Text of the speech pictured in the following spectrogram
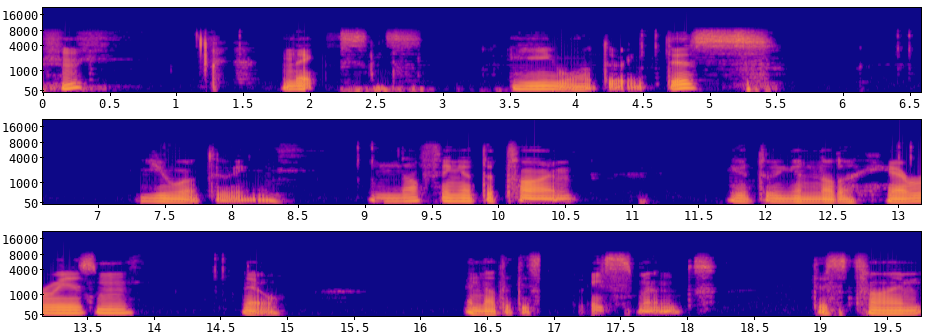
Mm-hmm. Next, you are doing this. You are doing nothing at the time. You're doing another heroism. No. Another displacement. This time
